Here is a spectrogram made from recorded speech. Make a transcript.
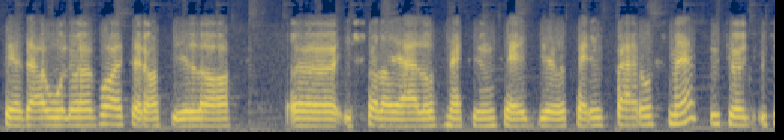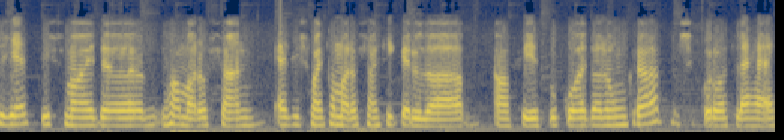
Például Walter Attila is felajánlott nekünk egy kerékpáros meszt, úgyhogy, úgyhogy ezt is majd hamarosan, ez is majd hamarosan kikerül a, a Facebook oldalunkra, és akkor ott lehet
